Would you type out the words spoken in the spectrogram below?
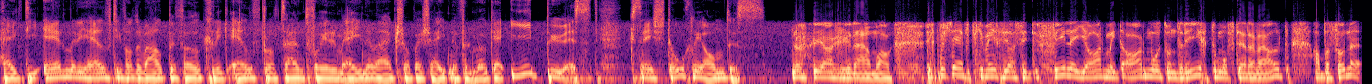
hat die ärmere Hälfte der Weltbevölkerung 11 Prozent von ihrem einen Weg schon bescheidenen Vermögen eingebüßt. Siehst du ein bisschen anders? Ja, genau, Marc. Ich beschäftige mich ja seit vielen Jahren mit Armut und Reichtum auf dieser Welt, aber so eine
